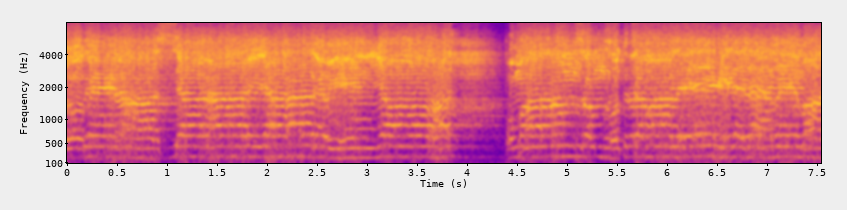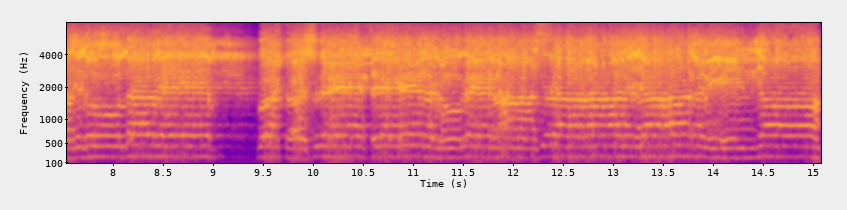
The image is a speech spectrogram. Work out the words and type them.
रूपेणास्यानार्यागवीन्योः पुमाम् सम्पुत्रमादेहि मासिदूतमे त्वष्टश्रेष्ठेन रूपेणास्यानार्यागवीन्योः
